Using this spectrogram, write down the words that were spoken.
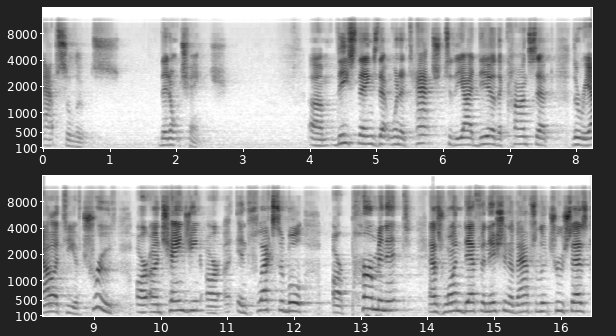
absolutes. They don't change. Um, these things that, when attached to the idea, the concept, the reality of truth, are unchanging, are inflexible, are permanent. As one definition of absolute truth says,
